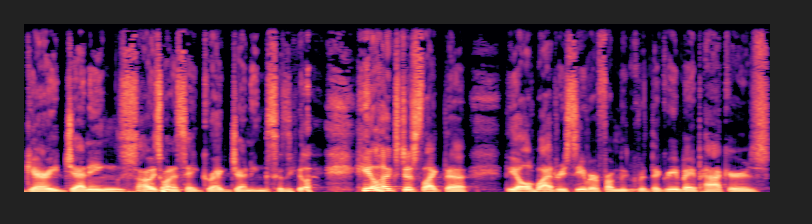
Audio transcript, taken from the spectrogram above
Gary Jennings. I always want to say Greg Jennings because he he looks just like the the old wide receiver from the Green Bay Packers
